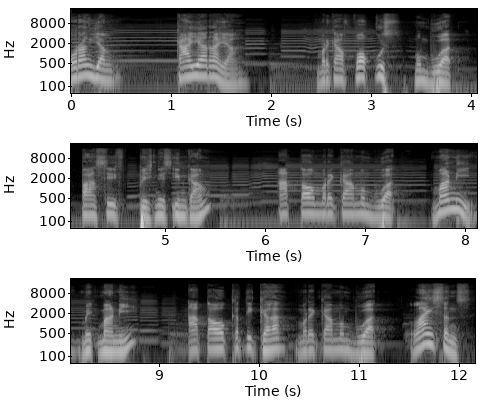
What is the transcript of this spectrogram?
orang yang kaya raya, mereka fokus membuat pasif business income atau mereka membuat money make money atau ketiga mereka membuat license,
